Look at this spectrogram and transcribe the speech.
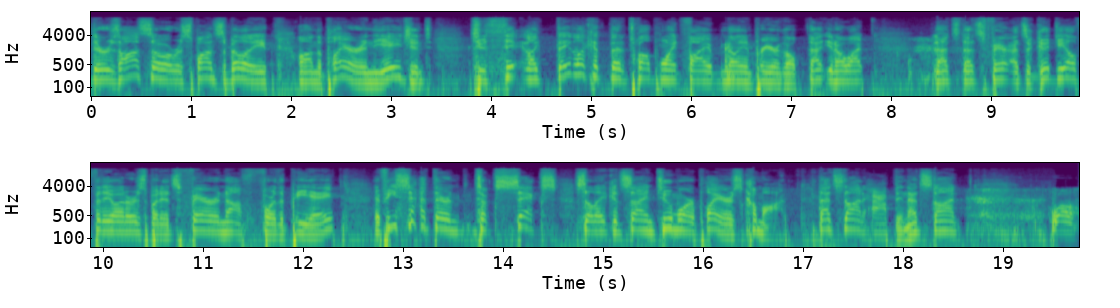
there's also a responsibility on the player and the agent to th- like they look at the 12.5 million per year and go, that you know what, that's that's fair. That's a good deal for the Oilers, but it's fair enough for the PA. If he sat there and took six so they could sign two more players, come on, that's not happening. That's not. Well,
